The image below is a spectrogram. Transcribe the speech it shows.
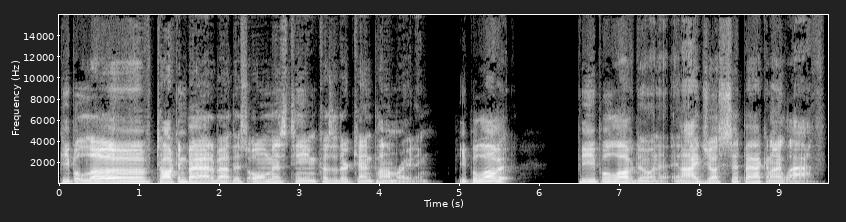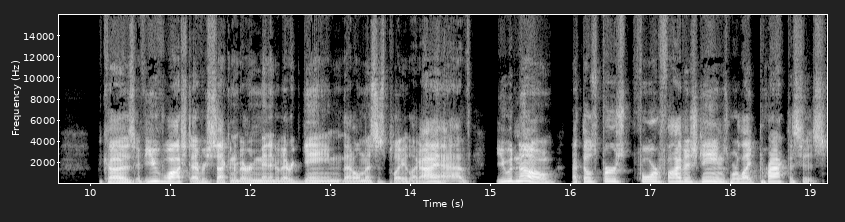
People love talking bad about this Ole Miss team because of their KenPom rating. People love it. People love doing it. And I just sit back and I laugh because if you've watched every second of every minute of every game that Ole Miss has played, like I have, you would know that those first four or five ish games were like practices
